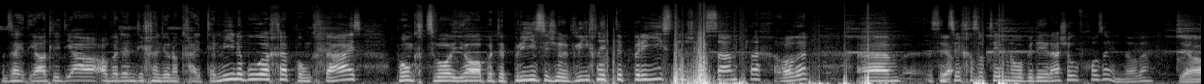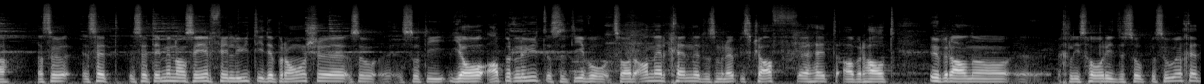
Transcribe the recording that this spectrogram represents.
Und sagen ja, die Leute, ja, aber dann, die können ja noch keine Termine buchen, Punkt 1. Punkt 2, ja, aber der Preis ist ja gleich nicht der Preis dann schlussendlich, oder? Ähm, das sind ja. sicher so Themen, die bei dir auch schon aufgekommen sind, oder? Ja, also es hat, es hat immer noch sehr viele Leute in der Branche, so, so die Ja-Aber-Leute, also die, die zwar anerkennen, dass man etwas geschaffen hat, aber halt überall noch äh, ein bisschen Haar in der Suppe suchen.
